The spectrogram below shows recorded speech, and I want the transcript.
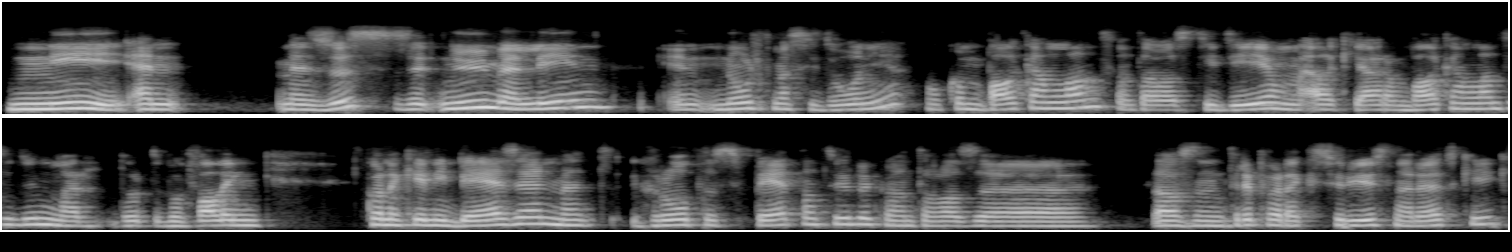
Nee, en mijn zus zit nu met Leen in Noord-Macedonië, ook een Balkanland. Want dat was het idee om elk jaar een Balkanland te doen. Maar door de bevalling kon ik er niet bij zijn, met grote spijt natuurlijk. Want dat was, uh, dat was een trip waar ik serieus naar uitkeek.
